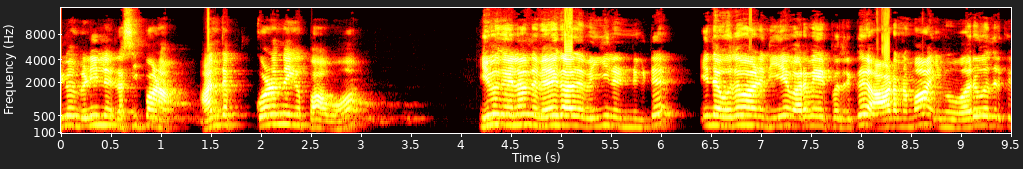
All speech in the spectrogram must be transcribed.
இவன் வெளியில் ரசிப்பானான் அந்த குழந்தைங்க பாவம் இவங்க எல்லாம் அந்த வேகாத வெயில் நின்றுக்கிட்டு இந்த உதவாநிதியை வரவேற்பதற்கு ஆடணுமா? இவன் வருவதற்கு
